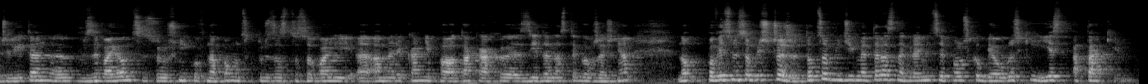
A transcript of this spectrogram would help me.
czyli ten e, wzywający sojuszników na pomoc, który zastosowali e, Amerykanie po atakach e, z 11 września, no powiedzmy sobie szczerze, to co widzimy teraz na granicy polsko-białoruskiej jest atakiem.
